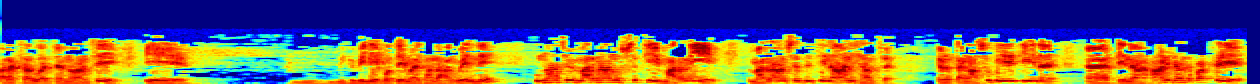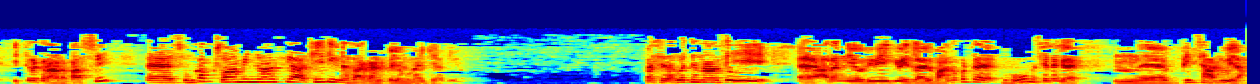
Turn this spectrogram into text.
පරක් සරුවච්චන් වහන්සේ ඒ මේක විනය පොතේමයි සඳහන් වෙන්නේ උන්වහන්සේ මරණානුස්සතියේ මරණේ මරණානුස්සතියේ තියෙන ආනිසංශ එනතන් අසුභයේ තියෙන තියෙන ආනිසංශ පස්සේ විතර කරාට පස්සේ සුංගක් ස්වාමීන් වහන්සේලා අචීදී විනාශ ගන්න පෙළමුණයි කියලා කියනවා. පස්සේ ධර්මචනාංශේ අරණ්‍ය විවේකී වෙලා බලනකොට බොහොම සෙනග පිච්ච අඩු වෙලා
